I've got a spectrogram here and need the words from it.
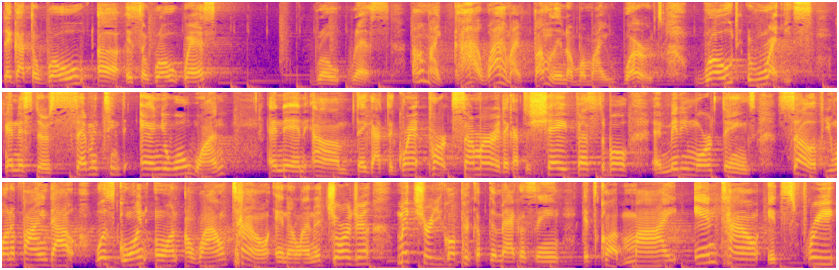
They got the road, uh, it's a road west road rest. Oh my God, why am I fumbling over my words? Road race. And it's their 17th annual one. And then um, they got the Grant Park Summer, and they got the Shade Festival, and many more things. So if you want to find out what's going on around town in Atlanta, Georgia, make sure you go pick up the magazine. It's called My In Town. It's free.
